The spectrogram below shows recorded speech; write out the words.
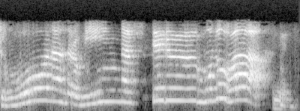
どうなんだろう、みんな知ってるものは、うん。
